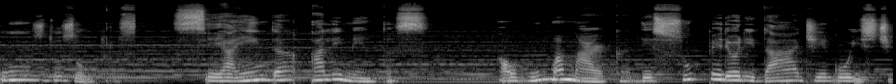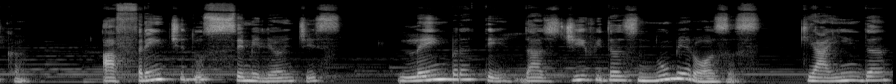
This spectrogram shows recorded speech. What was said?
uns dos outros. Se ainda alimentas alguma marca de superioridade egoística à frente dos semelhantes, lembra-te das dívidas numerosas que ainda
